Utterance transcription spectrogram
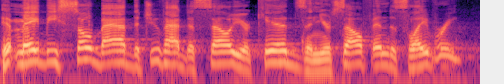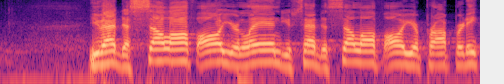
It may be so bad that you've had to sell your kids and yourself into slavery. You've had to sell off all your land. You've had to sell off all your property.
